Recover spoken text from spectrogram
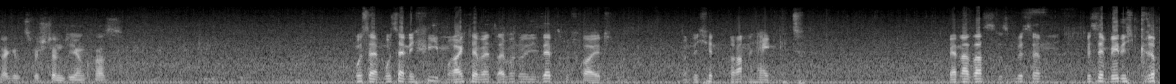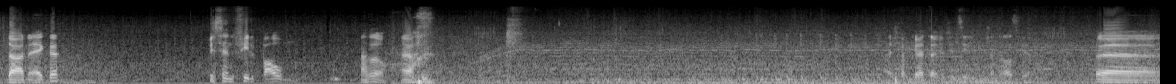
Da gibt's bestimmt irgendwas. Muss er, muss er nicht schieben, reicht ja, wenn es einfach nur die selbst befreit. Und nicht hinten dran hängt. Werner sagt, es ist ein bisschen, bisschen wenig Grip da an der Ecke. Bisschen viel Baum. Achso, ja. Ich habe gehört, der zieht sich dann raus hier. Äh,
